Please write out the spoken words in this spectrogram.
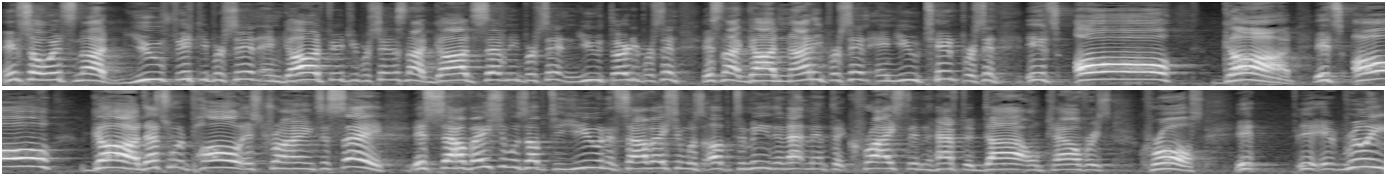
And so it's not you 50% and God 50%. It's not God 70% and you 30%. It's not God 90% and you 10%. It's all God. It's all God. That's what Paul is trying to say. If salvation was up to you and if salvation was up to me, then that meant that Christ didn't have to die on Calvary's cross. It, it, really,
